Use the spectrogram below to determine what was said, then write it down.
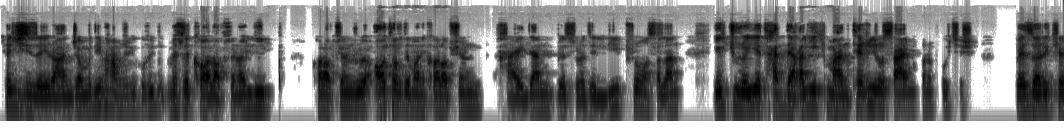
چه چیزایی رو انجام بدیم؟ همونجوری گفتید مثل call option های LEAP. call option روی out of money call option خریدن به صورت LEAP رو مثلا یک جورایی حداقل یک منطقی رو سعی می‌کنه پشتش بذاره که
